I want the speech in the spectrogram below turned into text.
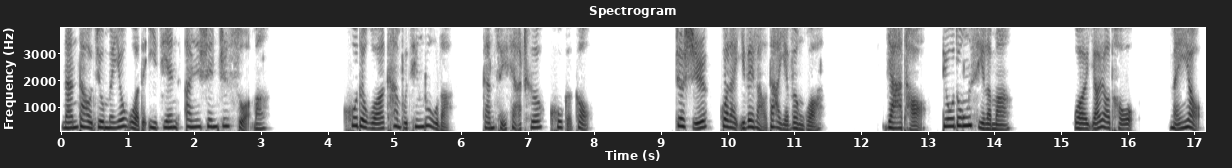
难道就没有我的一间安身之所吗？哭得我看不清路了。干脆下车哭个够。这时过来一位老大爷问我：“丫头，丢东西了吗？”我摇摇头，没有。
